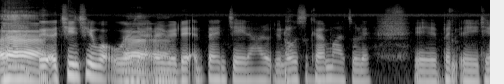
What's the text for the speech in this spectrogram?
အဲအချင်းချင်းပေါ့ဝဲရှာအဲအဲ့ဒီတဲ့အတန်ကျေတာလို့ကျွန်တော်စကန်မှာဆိုလဲအဲဘယ်ဒီ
